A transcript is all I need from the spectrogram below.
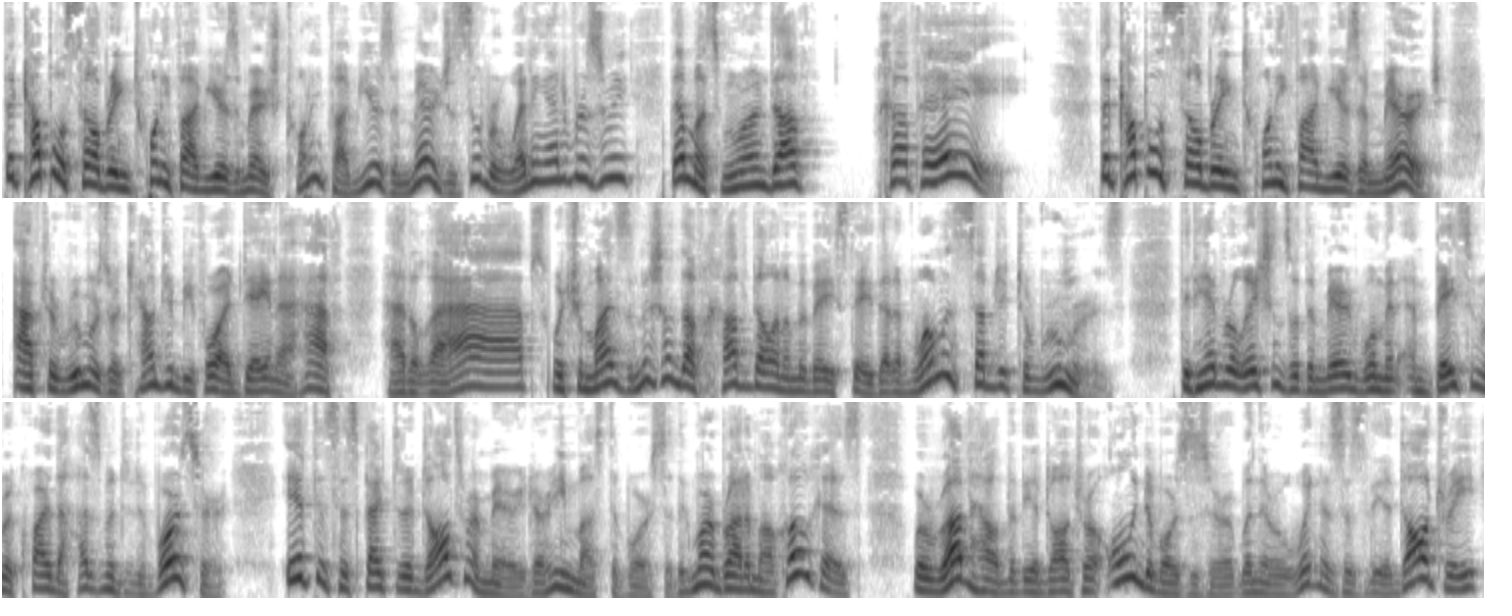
The couple celebrating 25 years of marriage. 25 years of marriage, a silver wedding anniversary? That must be more on Dav Chav. The couple is celebrating 25 years of marriage after rumors were counted before a day and a half had elapsed, which reminds the Mishnah of Chavdal and Amabay state that if one was subject to rumors that he had relations with a married woman and Beis Din required the husband to divorce her, if the suspected adulterer married her, he must divorce her. The Gemara brought him Machlokes, where Rav held that the adulterer only divorces her when there were witnesses to the adultery,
